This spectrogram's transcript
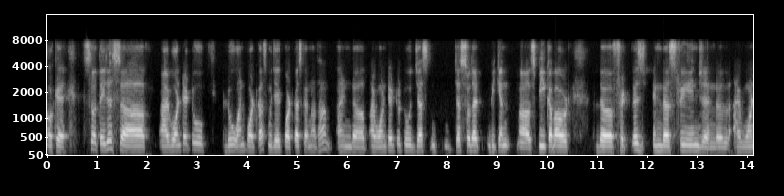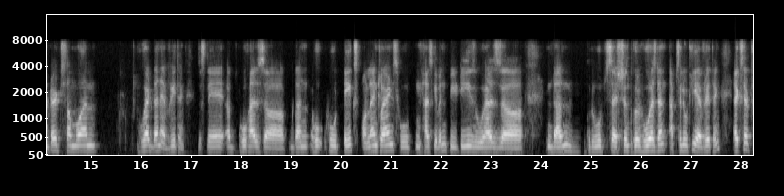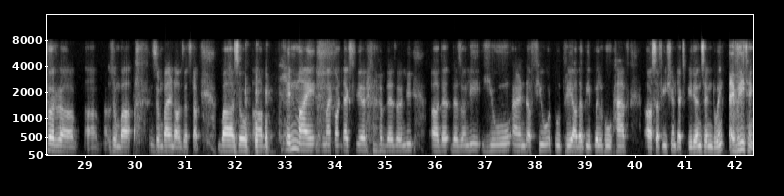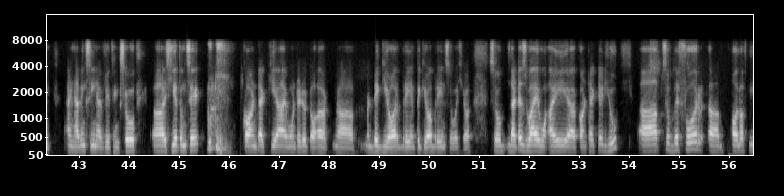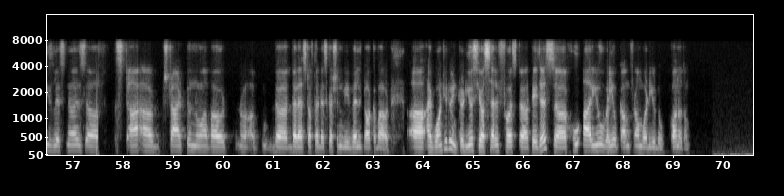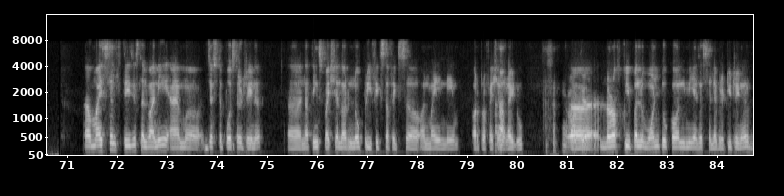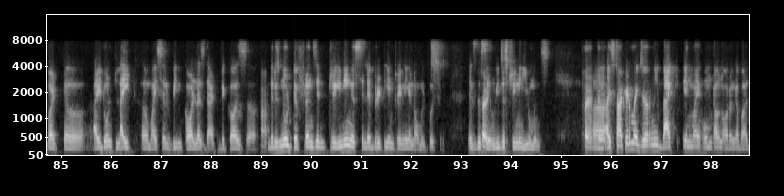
Okay so Tejas I wanted to do one podcast मुझे एक podcast करना था and I wanted to do just just so that we can speak about the fitness industry in general I wanted someone who had done everything. Uh, who has uh, done who who takes online clients who has given pts who has uh, done group sessions who has done absolutely everything except for uh, uh, zumba zumba and all that stuff. But so um, in my my context here there's only uh, there, there's only you and a few two three other people who have sufficient experience in doing everything and having seen everything. So इसलिए तुमसे contact kiya i wanted to talk, uh, dig your brain pick your brains over here so that is why i uh, contacted you uh, so before all of these listeners start start to know about the the rest of the discussion we will talk about i want you to introduce yourself first tejas who are you where you come from what do you do kaun ho tum Uh, myself, Tejas Lalwani. I'm uh, just a personal trainer. Uh, nothing special or no prefix suffix uh, on my name or profession that I do. A okay. lot of people want to call me as a celebrity trainer, but I don't like myself being called as that because there is no difference in training a celebrity and training a normal person. It's the right. same. We're just training humans. Right. I started my journey back in my hometown, Aurangabad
